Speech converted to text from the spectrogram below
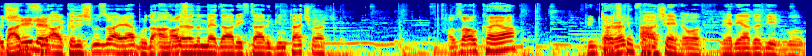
bir sürü şeyle arkadaşımız var ya. Burada Ankara'nın medarı iftarı Güntaç var. Azal Kaya Güntaç Evet. kim Ha Fahir? şey o Feriha'da değil bu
